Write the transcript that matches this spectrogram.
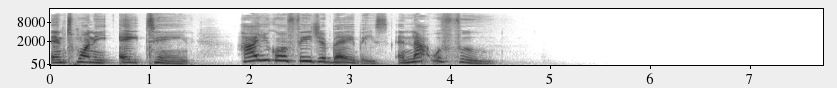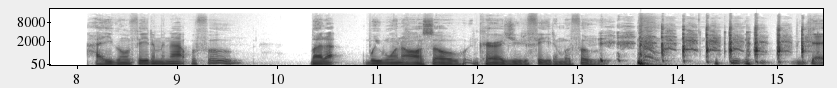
in 2018? How you gonna feed your babies and not with food? How you gonna feed them and not with food? But uh, we want to also encourage you to feed them with food. okay.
